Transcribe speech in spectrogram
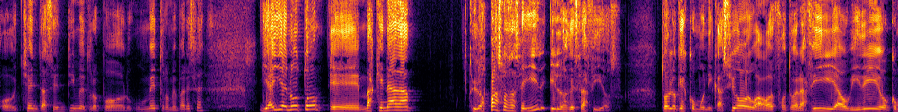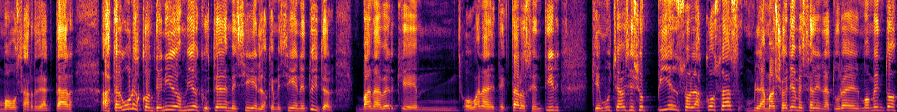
80 eh, centímetros por un metro, me parece. Y ahí anoto, eh, más que nada, los pasos a seguir y los desafíos todo lo que es comunicación o, fotografía o video, cómo vamos a redactar, hasta algunos contenidos míos que ustedes me siguen, los que me siguen en Twitter, van a ver que, mm, o van a detectar o sentir que muchas veces yo pienso las cosas, la mayoría me sale natural en el momento,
